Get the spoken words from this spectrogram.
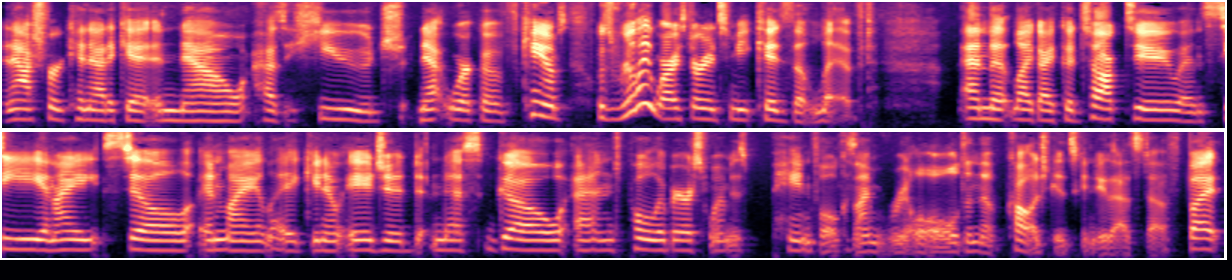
in Ashford, Connecticut, and now has a huge network of camps was really where I started to meet kids that lived and that like I could talk to and see. And I still, in my like, you know, agedness, go and polar bear swim is painful because I'm real old and the college kids can do that stuff. But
